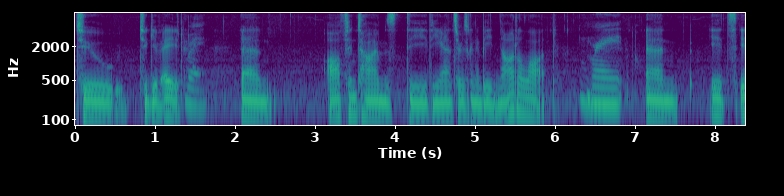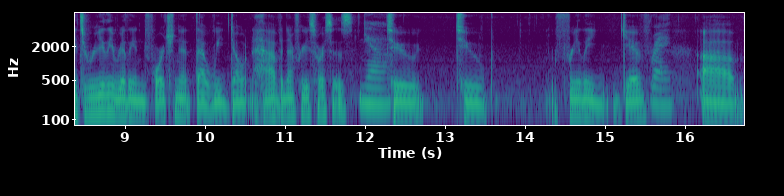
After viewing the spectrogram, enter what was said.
to to give aid Right. and oftentimes the the answer is going to be not a lot. Right. and it's it's really really unfortunate that we don't have enough resources Yeah. to to freely give Right. um,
